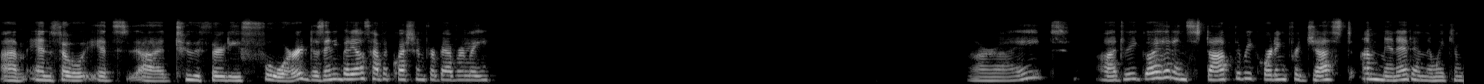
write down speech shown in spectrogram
Um, and so it's uh, 234. Does anybody else have a question for Beverly? All right. Audrey, go ahead and stop the recording for just a minute and then we can.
